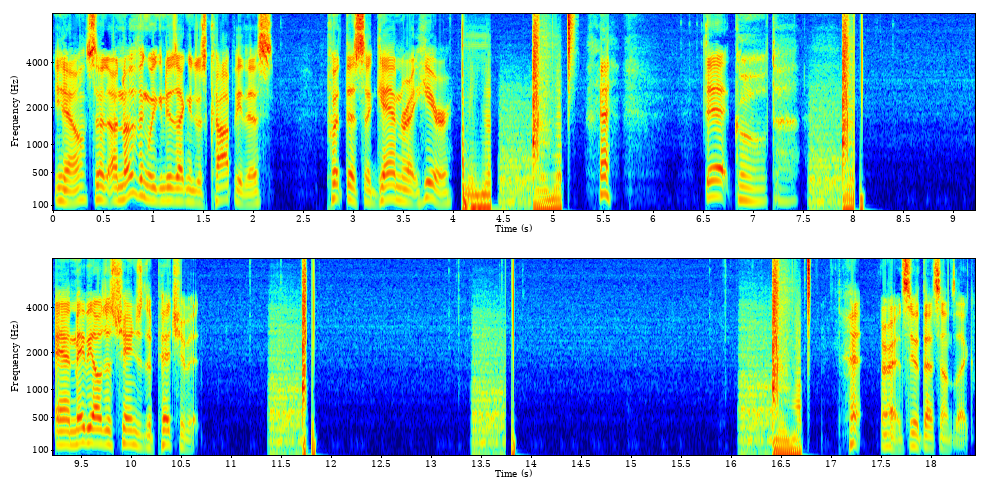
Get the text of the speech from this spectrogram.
You know, so another thing we can do is I can just copy this, put this again right here. and maybe I'll just change the pitch of it. All right, see what that sounds like.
